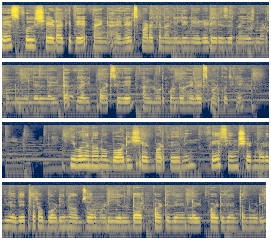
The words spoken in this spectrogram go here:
ಫೇಸ್ ಫುಲ್ ಶೇಡ್ ಆಗಿದೆ ಆ್ಯಂಡ್ ಹೈಲೈಟ್ಸ್ ಮಾಡೋಕ್ಕೆ ನಾನು ಇಲ್ಲಿ ನೆಡೆಡ್ ಇರೇಸರ್ನ ಯೂಸ್ ಮಾಡಿಕೊಂಡು ಎಲ್ಲೆಲ್ಲಿ ಲೈಟ್ ಲೈಟ್ ಪಾರ್ಟ್ಸ್ ಇದೆ, ಅಲ್ಲಿ ನೋಡಿಕೊಂಡು ಹೈಲೈಟ್ಸ್ ಮಾಡ್ಕೋತೀನಿ. ಇವಾಗ ನಾನು ಬಾಡಿ ಶೇಡ್ ಮಾಡ್ತಿದ್ದೀನಿ ಫೇಸ್ ಹೆಂಗೆ ಶೇಡ್ ಮಾಡಿದ್ವಿ, ಅದೇ ಥರ ಬಾಡಿನ ಅಬ್ಸರ್ವ್ ಮಾಡಿ, ಎಲ್ಲಿ ಡಾರ್ಕ್ ಪಾರ್ಟ್ ಇದೆ ಆ್ಯಂಡ್ ಲೈಟ್ ಪಾರ್ಟ್ ಇದೆ ಅಂತ ನೋಡಿ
